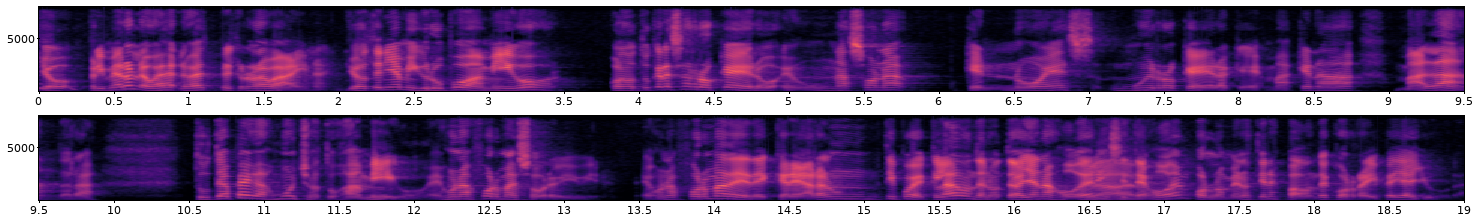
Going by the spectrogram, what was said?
Yo, primero les voy, a, les voy a explicar una vaina. Yo tenía mi grupo de amigos. Cuando tú creces rockero en una zona que no es muy rockera, que es más que nada malandra, tú te apegas mucho a tus amigos. Es una forma de sobrevivir. Es una forma de, de crear algún tipo de clan donde no te vayan a joder y si te joden, por lo menos tienes para dónde correr y pedir ayuda.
